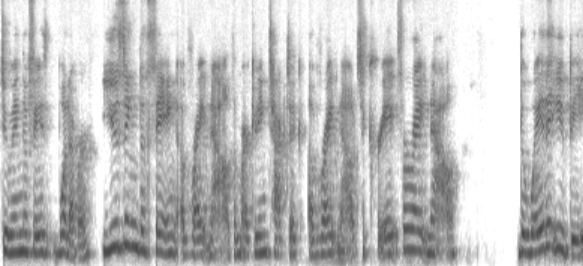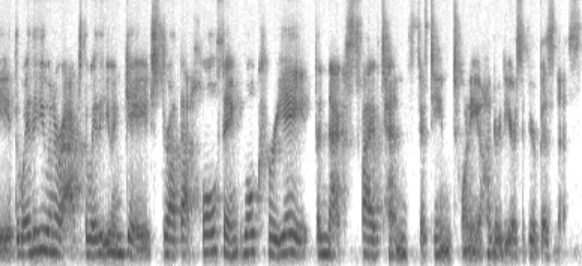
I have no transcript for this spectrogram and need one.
doing a face, whatever, using the thing of right now, the marketing tactic of right now to create for right now the way that you be, the way that you interact, the way that you engage throughout that whole thing will create the next 5, 10, 15, 20, 100 years of your business.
